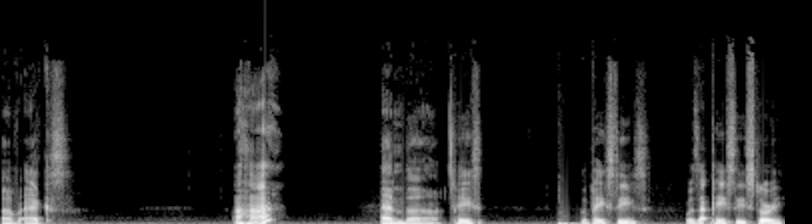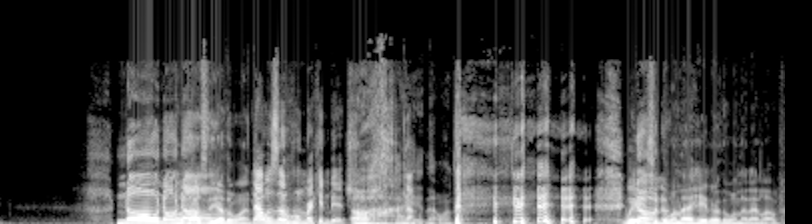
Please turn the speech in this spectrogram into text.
of X Uh huh. and the paste, the pasties. Was that pasties story? No, no, Oh, no. that was the other one. That was a homewrecking bitch. Oh, I No. hate that one. Wait, No, is it the one that I hate or the one that I love?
